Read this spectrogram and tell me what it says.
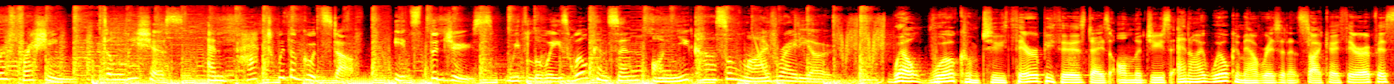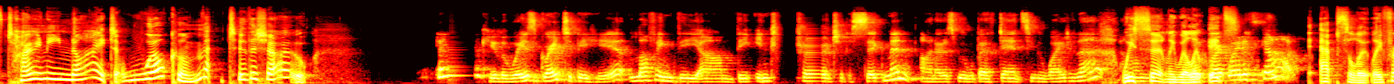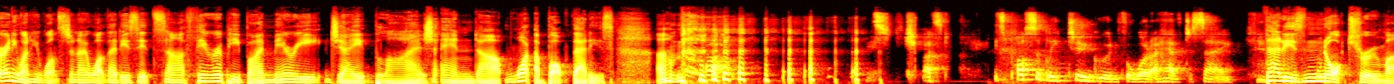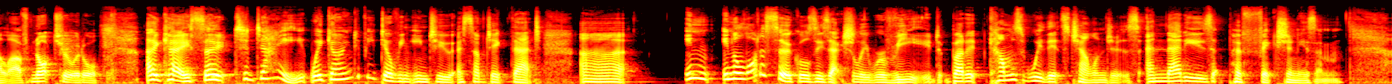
refreshing, delicious, and packed with the good stuff. It's The Juice with Louise Wilkinson on Newcastle Live Radio. Well, welcome to Therapy Thursdays on the Juice, and I welcome our resident psychotherapist, Tony Knight. Welcome to the show. Thank you, Louise. Great to be here. Loving the um, the intro to the segment. I noticed we were both dancing away to that. We Um, certainly will. what a great way to start. Absolutely. For anyone who wants to know what that is, it's uh, Therapy by Mary J. Blige, and uh, what a bop that is. Um, It's just it's possibly too good for what I have to say. That is not true, my love. Not true at all. Okay, so today we're going to be delving into a subject that, uh, in in a lot of circles, is actually revered, but it comes with its challenges, and that is perfectionism.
